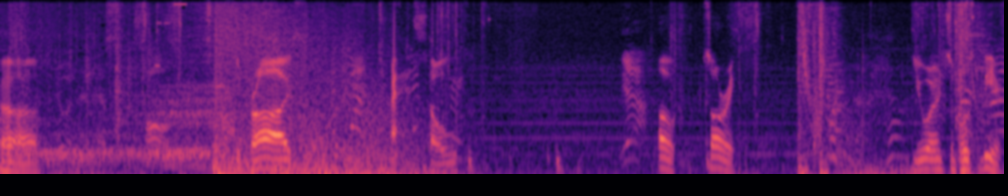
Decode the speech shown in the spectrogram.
uh, surprise! Assholes. Oh, sorry. You weren't supposed to be here.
